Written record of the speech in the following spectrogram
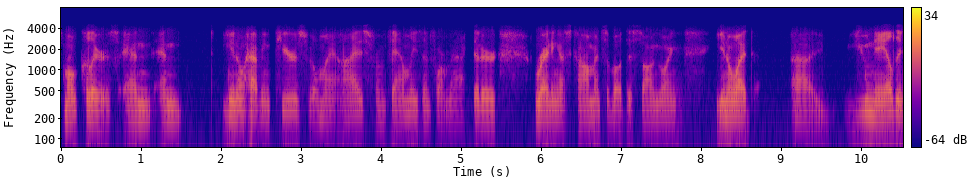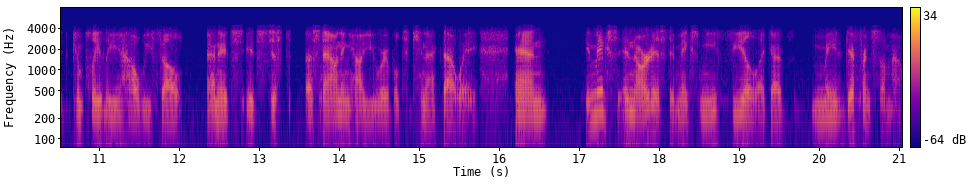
smoke clears and and you know having tears fill my eyes from families in fort mac that are writing us comments about this song going you know what? Uh you nailed it completely how we felt. And it's it's just astounding how you were able to connect that way. And it makes an artist it makes me feel like i've made a difference somehow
